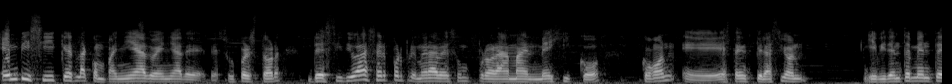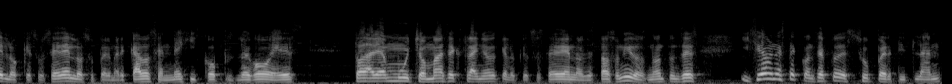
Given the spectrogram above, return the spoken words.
NBC, que es la compañía dueña de, Superstore, decidió hacer por primera vez un programa en México con eh, esta inspiración. Y evidentemente lo que sucede en los supermercados en México, pues luego es todavía mucho más extraño que lo que sucede en los Estados Unidos, ¿no? Entonces, hicieron este concepto de Super Titlán,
